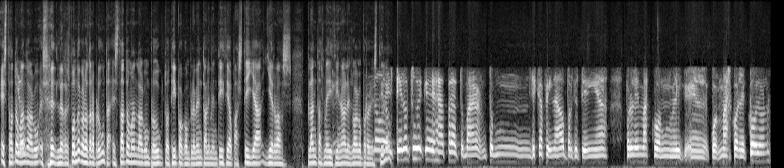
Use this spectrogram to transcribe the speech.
¿Está tomando algún, le respondo con otra pregunta, ¿está tomando algún producto tipo complemento alimenticio, pastilla, hierbas, plantas medicinales o algo por el no, estilo? el té lo tuve que dejar para tomar tom- un descafeinado porque tenía problemas con, el, con más con el colon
